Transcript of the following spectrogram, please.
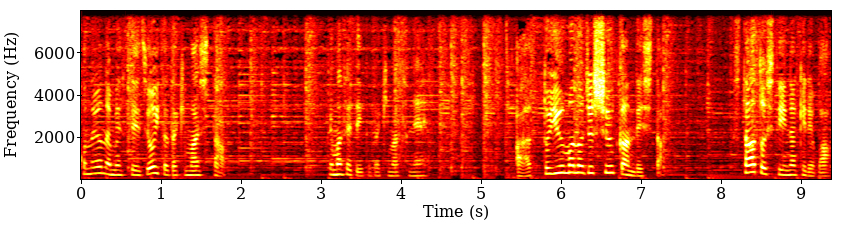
このようなメッセージをいただきました。読ませていただきますね。あっという間の10週間でした。スタートしていなければ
